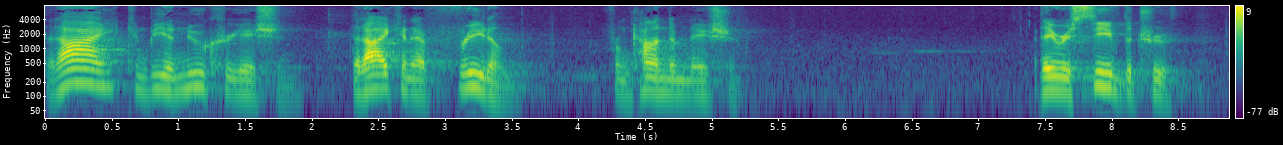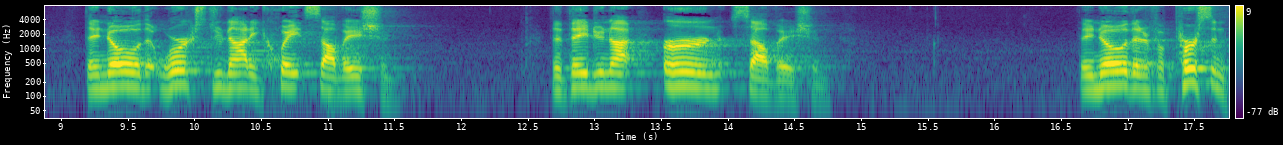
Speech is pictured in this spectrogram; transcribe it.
that I can be a new creation, that I can have freedom from condemnation. They receive the truth. They know that works do not equate salvation, that they do not earn salvation. They know that if a person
